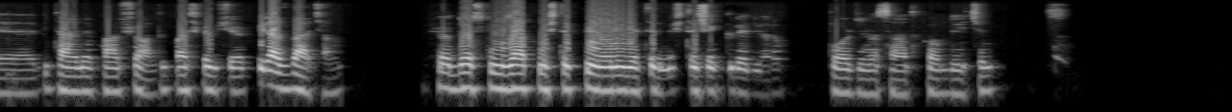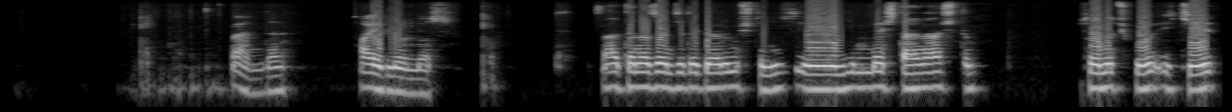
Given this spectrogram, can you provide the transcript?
Ee, bir tane parşu aldık. Başka bir şey yok. Biraz daha açalım. Şöyle dostumuza atmıştık. Bir onu getirmiş. Teşekkür ediyorum. Borcuna sadık olduğu için. Ben de hayırlı olsun. Zaten az önce de görmüştünüz. Ee, 25 tane açtım. Sonuç bu. 2,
